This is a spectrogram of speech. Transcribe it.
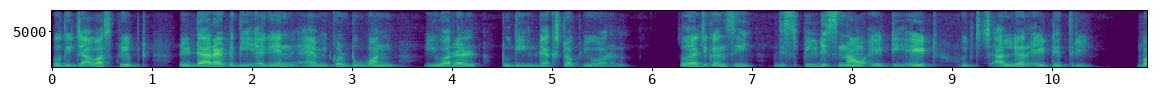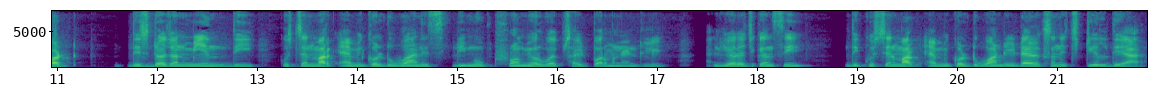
So the javascript redirect the again m equal to 1 url to the desktop url so as you can see the speed is now 88 which earlier 83 but this doesn't mean the question mark m equal to 1 is removed from your website permanently. And here as you can see the question mark m equal to 1 redirection is still there.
